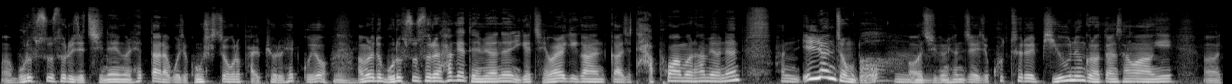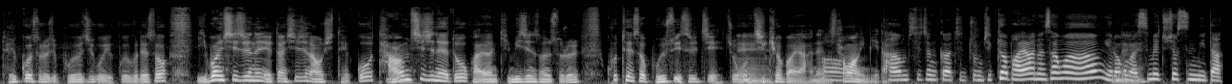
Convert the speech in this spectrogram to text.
어, 무릎 수술을 이제 진행을 했다라고 이제 공식적으로 발표를 했고요. 네. 아무래도 무릎 수술을 하게 되면은 이게 재활 기간까지 다 포함을 하면은 한 1년 정도 아. 음. 어, 지금 현재 이제 코트를 비우는 그런 어떤 상황이 어, 될 것으로 이제 보여지고 있고요. 그래서 이번 시즌은 일단 시즌 아웃이 됐고 다음 시즌에도 과연 김희진 선수를 코트에서 볼 수 있을지 조금 네. 지켜봐야 하는 어, 상황입니다. 다음 시즌까지 좀 지켜봐야 하는 상황이라고 네. 말씀해 주셨습니다.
